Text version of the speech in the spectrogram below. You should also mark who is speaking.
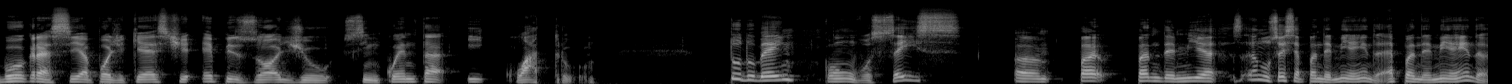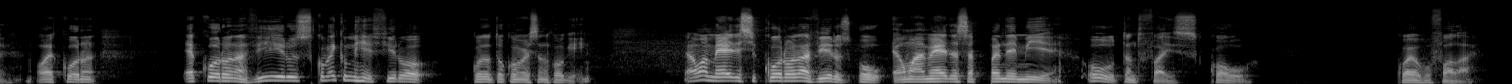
Speaker 1: Burocracia Podcast, episódio 54. Tudo bem com vocês? Pa- pandemia. Eu não sei se é pandemia ainda. É pandemia ainda? Ou é corona. É coronavírus? Como é que eu me refiro ao- quando eu tô conversando com alguém? É uma merda esse coronavírus. Ou é uma merda essa pandemia. Ou tanto faz qual. Qual eu vou falar.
